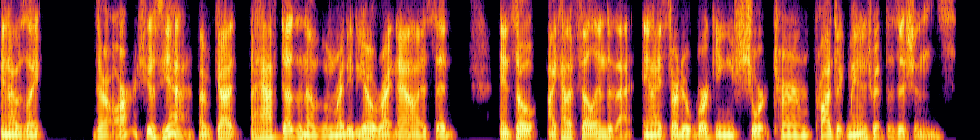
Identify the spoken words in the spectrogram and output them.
And I was like, there are? She goes, yeah, I've got a half dozen of them ready to go right now. I said, and so I kind of fell into that and I started working short term project management positions.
